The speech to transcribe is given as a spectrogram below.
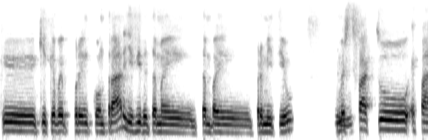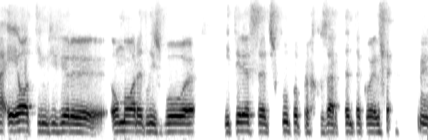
que, que acabei por encontrar e a vida também, também permitiu. Mas Uhum. de facto epá, é ótimo viver eh, a uma hora de Lisboa e ter essa desculpa para recusar tanta coisa. É.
